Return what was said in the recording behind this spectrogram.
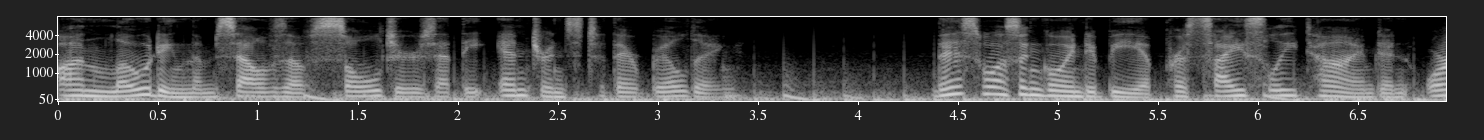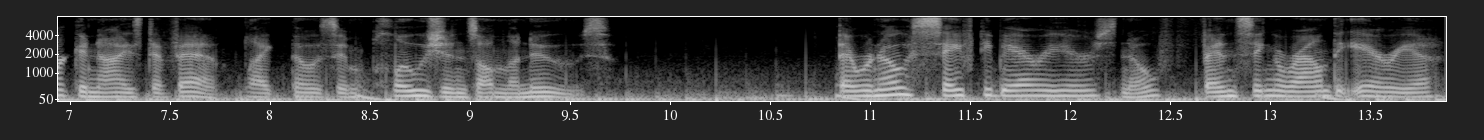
unloading themselves of soldiers at the entrance to their building. This wasn't going to be a precisely timed and organized event like those implosions on the news. There were no safety barriers, no fencing around the area,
